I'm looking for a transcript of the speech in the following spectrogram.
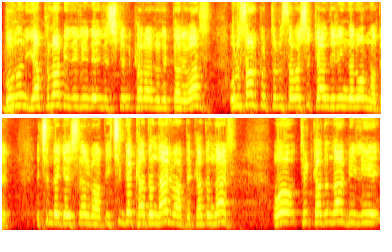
bunun yapılabilirliğine ilişkin kararlılıkları var. Ulusal Kurtuluş Savaşı kendiliğinden olmadı. İçinde gençler vardı, içinde kadınlar vardı, kadınlar. O Türk Kadınlar Birliği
